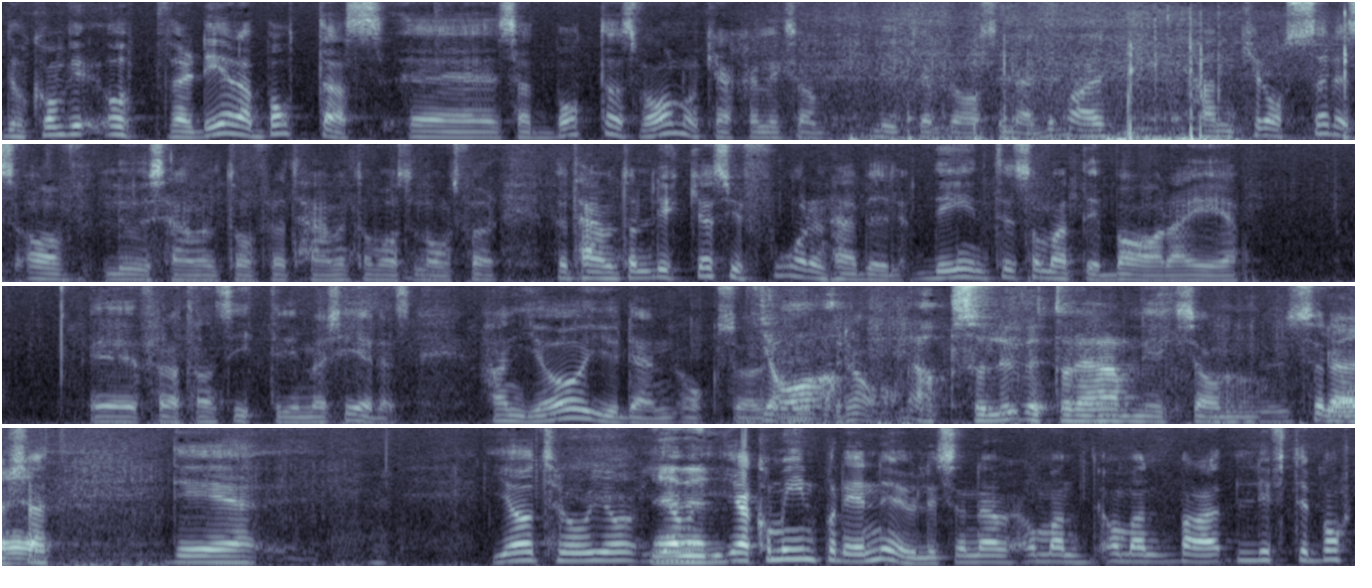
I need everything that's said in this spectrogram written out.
då kommer vi uppvärdera Bottas. Eh, så att Bottas var nog kanske liksom lika bra som det. var han krossades av Lewis Hamilton för att Hamilton var så långt före. För att Hamilton lyckas ju få den här bilen. Det är inte som att det bara är för att han sitter i Mercedes. Han gör ju den också ja, bra. absolut. Och det här... liksom, sådär, ja. så att det, jag tror jag, jag, men... jag kom in på det nu. Liksom när, om, man, om man bara lyfter bort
